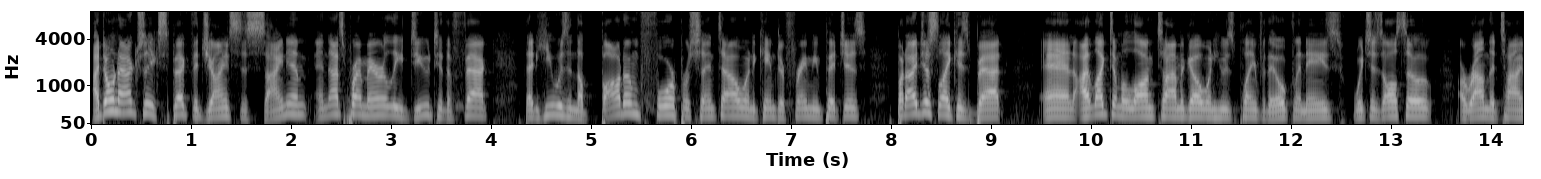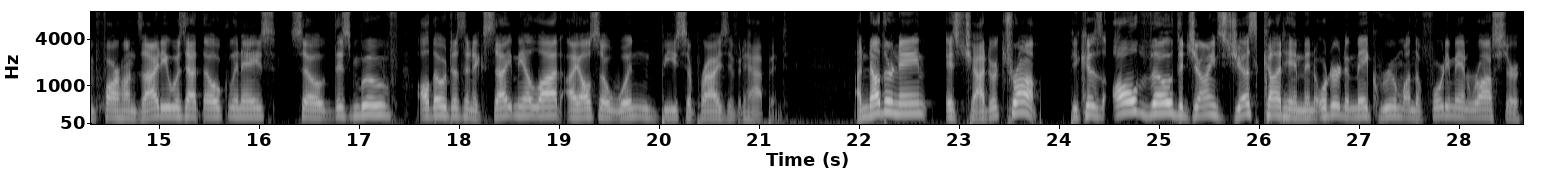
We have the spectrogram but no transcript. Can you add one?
I don't actually expect the Giants to sign him, and that's primarily due to the fact that he was in the bottom 4 percentile when it came to framing pitches, but I just like his bat, and I liked him a long time ago when he was playing for the Oakland A's, which is also around the time Farhan Zaidi was at the Oakland A's. So this move, although it doesn't excite me a lot, I also wouldn't be surprised if it happened. Another name is Chadwick Tromp, Because although the Giants just cut him in order to make room on the 40 man roster,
